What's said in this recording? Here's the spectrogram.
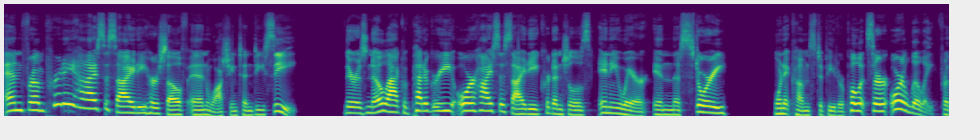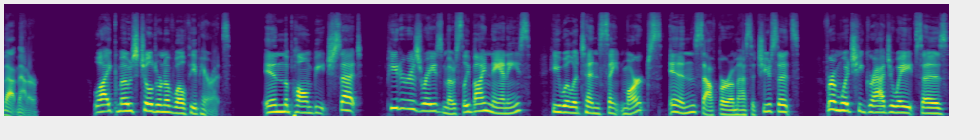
and from pretty high society herself in Washington, D.C. There is no lack of pedigree or high society credentials anywhere in this story when it comes to Peter Pulitzer or Lilly, for that matter like most children of wealthy parents. In the Palm Beach set, Peter is raised mostly by nannies. He will attend St. Mark's in Southborough, Massachusetts, from which he graduates as,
